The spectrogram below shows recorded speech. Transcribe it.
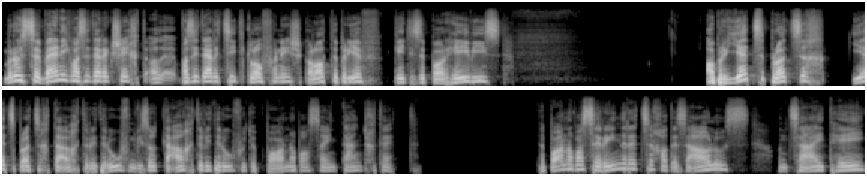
Wir wissen wenig, was in dieser Geschichte, äh, was in dieser Zeit gelaufen ist. Galaterbrief gibt uns ein paar Hinweise. Aber jetzt plötzlich, jetzt plötzlich taucht er wieder auf. Und wieso taucht er wieder auf? Weil der Barnabas an ihn gedacht hat. Der Barnabas erinnert sich an den Saulus und sagt, hey,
